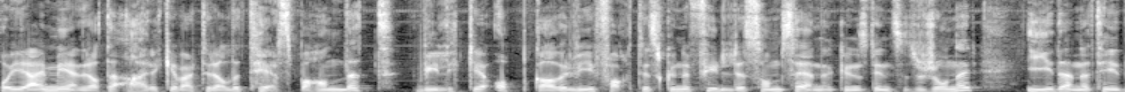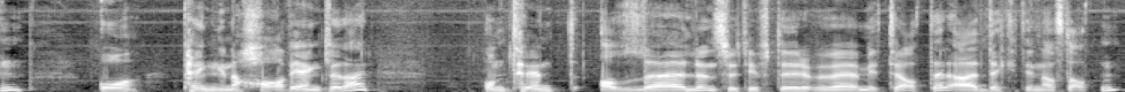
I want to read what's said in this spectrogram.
Og jeg mener at det er ikke vært realitetsbehandlet hvilke oppgaver vi faktisk kunne fylle som scenekunstinstitusjoner i denne tiden. Og pengene har vi egentlig der. Omtrent alle lønnsutgifter ved mitt teater er dekket inn av staten.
